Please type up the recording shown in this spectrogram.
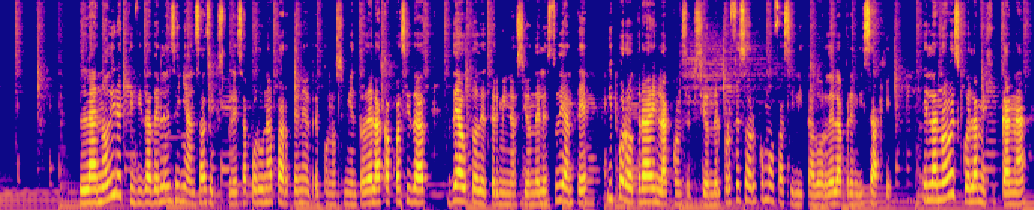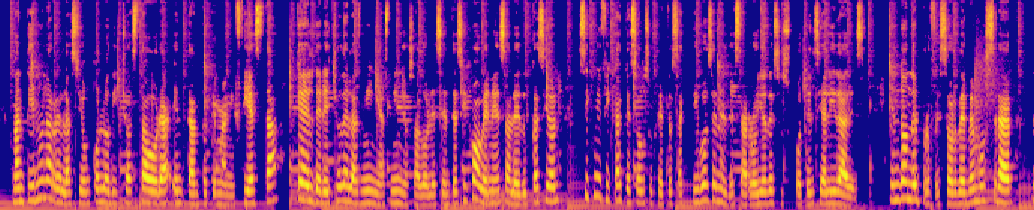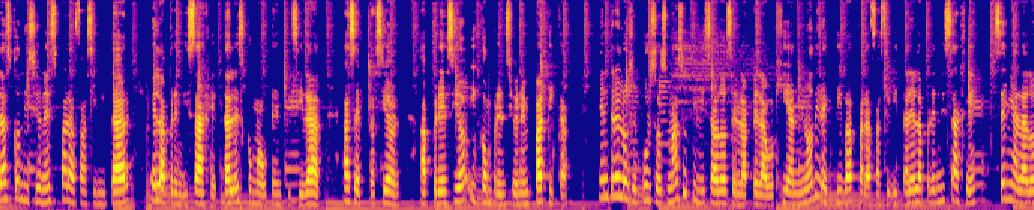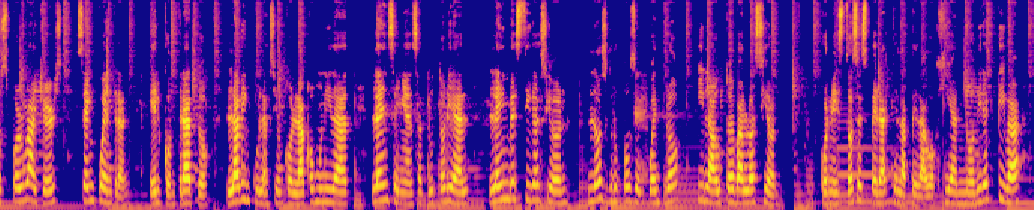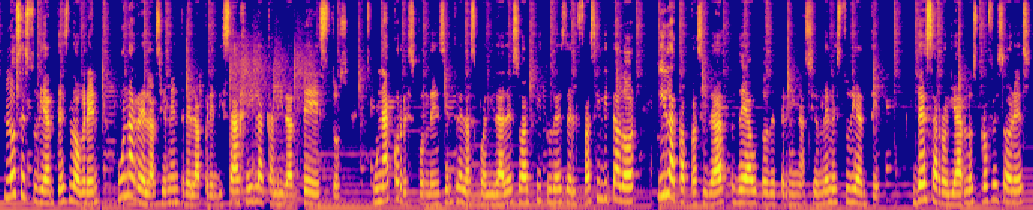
La no directividad de la enseñanza se expresa por una parte en el reconocimiento de la capacidad de autodeterminación del estudiante y por otra en la concepción del profesor como facilitador del aprendizaje. En la nueva escuela mexicana mantiene una relación con lo dicho hasta ahora en tanto que manifiesta que el derecho de las niñas, niños, adolescentes y jóvenes a la educación significa que son sujetos activos en el desarrollo de sus potencialidades, en donde el profesor debe mostrar las condiciones para facilitar el aprendizaje, tales como autenticidad, aceptación, aprecio y comprensión empática. Entre los recursos más utilizados en la pedagogía no directiva para facilitar el aprendizaje, señalados por Rogers, se encuentran el contrato, la vinculación con la comunidad, la enseñanza tutorial, la investigación, los grupos de encuentro y la autoevaluación. Con esto se espera que la pedagogía no directiva los estudiantes logren una relación entre el aprendizaje y la calidad de estos, una correspondencia entre las cualidades o actitudes del facilitador y la capacidad de autodeterminación del estudiante, desarrollar los profesores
